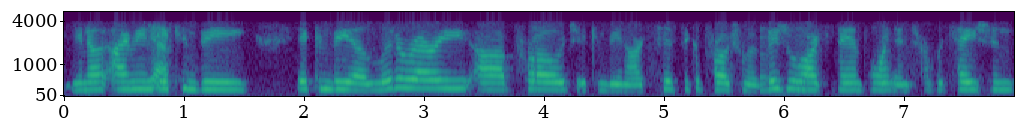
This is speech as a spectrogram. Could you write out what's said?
you know i mean Yes. it can be it can be a literary uh, approach it can be an artistic approach from a visual Mhm. art standpoint interpretation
